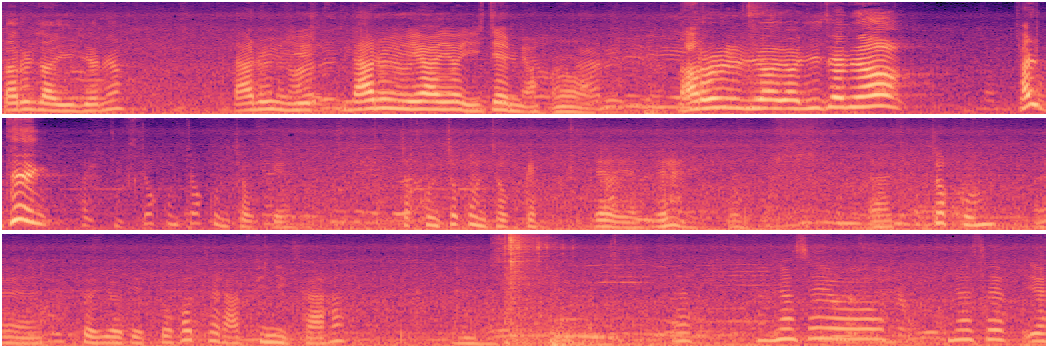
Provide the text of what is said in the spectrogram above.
따르자 이재명. 나를 위 나를 위하여 이재명. 어. 나를 위하여 이재명. 파이팅! 조금 조금 적게. 조금 조금 적게. 예 예 예. 예. 아, 조금. 예. 또 여기 또 호텔 앞이니까. 음. 예. 안녕하세요. 안녕하세요. 예.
